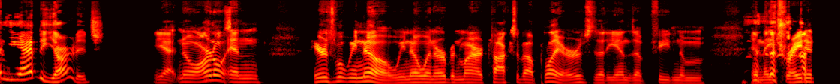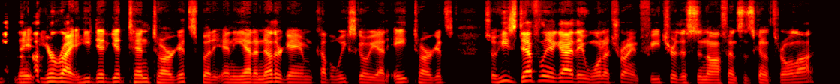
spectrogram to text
that. He had the yardage. Yeah, no, Arnold, and here's what we know: we know when Urban Meyer talks about players that he ends up feeding them, and they traded. They, you're right, he did get ten targets, but and he had another game a couple weeks ago. He had eight targets, so he's definitely a guy they want to try and feature. This is an offense that's going to throw a lot,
